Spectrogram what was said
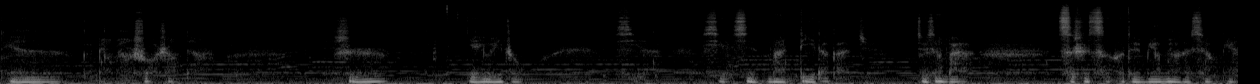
天跟妙妙说上点儿，其实也有一种写写信漫地的感觉。就像把此时此刻对喵喵的想念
